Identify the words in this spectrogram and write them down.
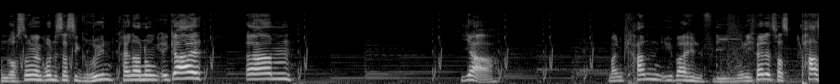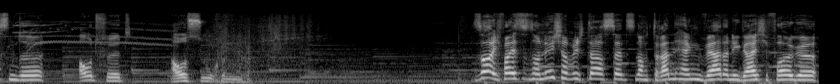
Und aus irgendeinem Grund ist das hier grün. Keine Ahnung, egal. Ähm, ja. Man kann überall hinfliegen. Und ich werde jetzt das passende Outfit aussuchen. So, ich weiß jetzt noch nicht, ob ich das jetzt noch dranhängen werde an die gleiche Folge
